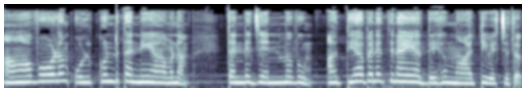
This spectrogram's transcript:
ആവോളം ഉൾക്കൊണ്ട് തന്നെയാവണം തന്റെ ജന്മവും അധ്യാപനത്തിനായി അദ്ദേഹം മാറ്റിവെച്ചത്.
